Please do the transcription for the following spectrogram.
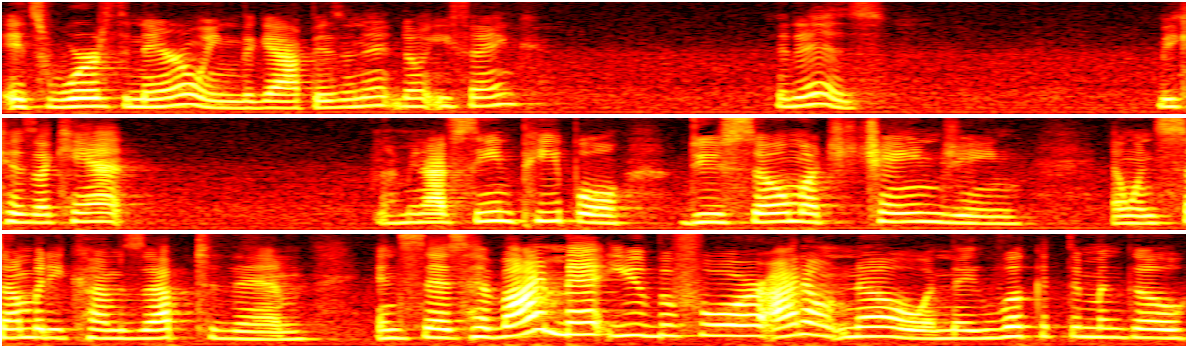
it's worth narrowing the gap, isn't it? Don't you think? It is. Because I can't, I mean, I've seen people do so much changing, and when somebody comes up to them and says, Have I met you before? I don't know. And they look at them and go,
